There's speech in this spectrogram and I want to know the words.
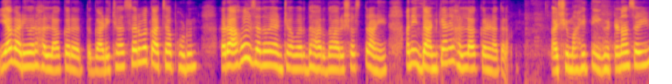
या गाडीवर हल्ला करत गाडीच्या सर्व काचा फोडून राहुल जाधव यांच्यावर धारधार शस्त्राने आणि दांडक्याने हल्ला करण्यात आला. अशी माहिती घटनास्थळी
